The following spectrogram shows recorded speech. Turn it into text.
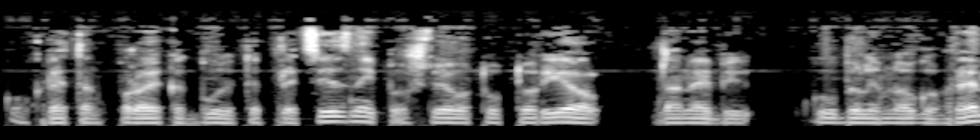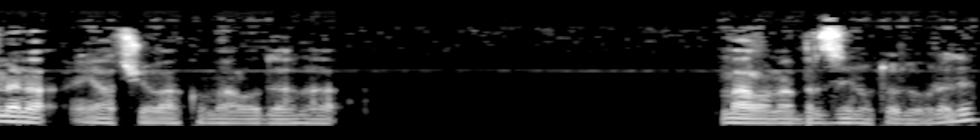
konkretan projekat budete precizniji, pošto je ovo tutorial da ne bi gubili mnogo vremena, ja ću ovako malo da ga malo na brzinu to da uradim.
